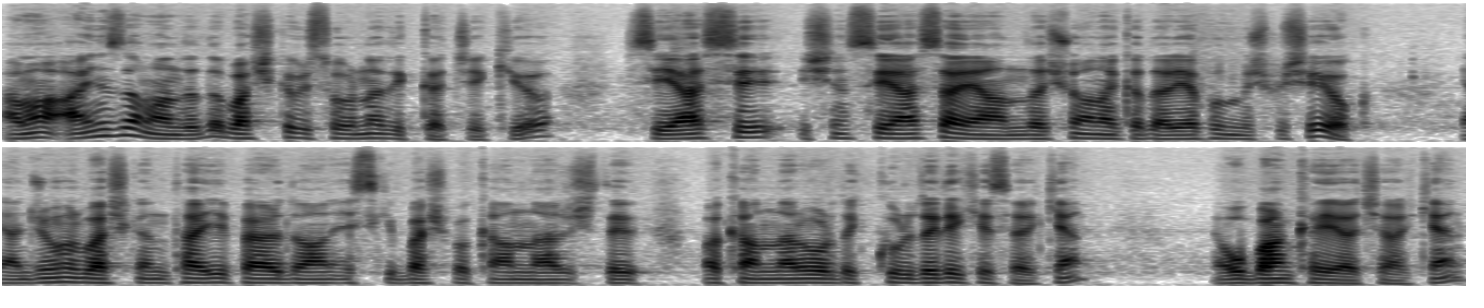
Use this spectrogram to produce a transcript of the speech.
Ama aynı zamanda da başka bir soruna dikkat çekiyor. Siyasi, işin siyasi ayağında şu ana kadar yapılmış bir şey yok. Yani Cumhurbaşkanı Tayyip Erdoğan, eski başbakanlar, işte bakanlar oradaki kurdele keserken, o bankayı açarken,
